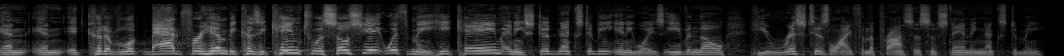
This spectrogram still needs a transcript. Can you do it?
and, and it could have looked bad for him because he came to associate with me. He came and he stood next to me, anyways, even though he risked his life in the process of standing next to me.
